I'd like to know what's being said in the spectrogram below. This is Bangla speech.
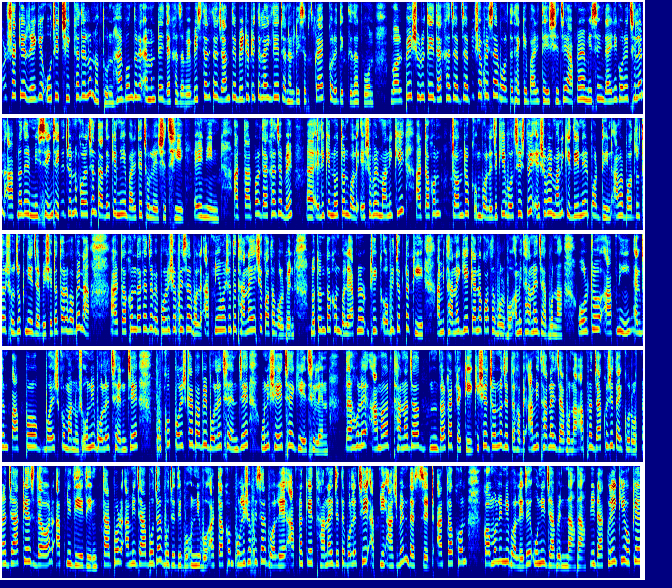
বর্ষাকে রেগে উচিত শিক্ষা দিল নতুন। হ্যাঁ বন্ধুরা, এমনটাই দেখা যাবে। বিস্তারিত জানতে ভিডিওটিতে লাইক দিয়ে চ্যানেলটি সাবস্ক্রাইব করে দেখতে থাকুন। গল্পের শুরুতেই দেখা যাবে যে পুলিশ অফিসার বলতে থাকে, বাড়িতে এসে যে আপনারা মিসিং ডায়েরি করেছিলেন, আপনাদের মিসিং যাদের জন্য করেছেন, তাদেরকে নিয়ে বাড়িতে চলে এসেছি। এই নিন। আর তারপর দেখা যাবে এদিকে নতুন বলে, এসবের মানে কি? আর তখন চন্দ্র বলে, যে কি বলছিস তুই? এসবের মানে কি? দিনের পর দিন আমার ভদ্রতার সুযোগ নিয়ে যাবে, সেটা তো আর হবে না। আর তখন দেখা যাবে, পুলিশ অফিসার বলে আপনি আমার সাথে থানায় এসে কথা বলবেন। নতুন তখন বলে, আপনার ঠিক অভিযোগটা কি? আমি থানায় গিয়ে কেন কথা বলব? আমি থানায় যাব না। উল্টো আপনি একজন প্রাপ্য বয়স্ক মানুষ, উনি বলেছেন যে, খুব পরিষ্কারভাবেই বলেছেন যে, উনি স্বেচ্ছায় গিয়েছিলেন। তাহলে আমার থানা যাওয়ার দরকারটা কি? কিসের জন্য যেতে হবে? আমি থানায় যাব না। আপনার যা খুশি তাই করুন। আপনার যা কেস দেওয়ার আপনি দিয়ে দিন। তারপর আমি যা বোঝার বুঝে দিব, নিব। আর তখন পুলিশ অফিসার বলে, আপনাকে থানায় যেতে বলেছি, আপনি আসবেন দ্যাটস সেট আর তখন কমলিনী বলে যে, উনি যাবেন না। আপনি ডাকলেই কি ওকে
